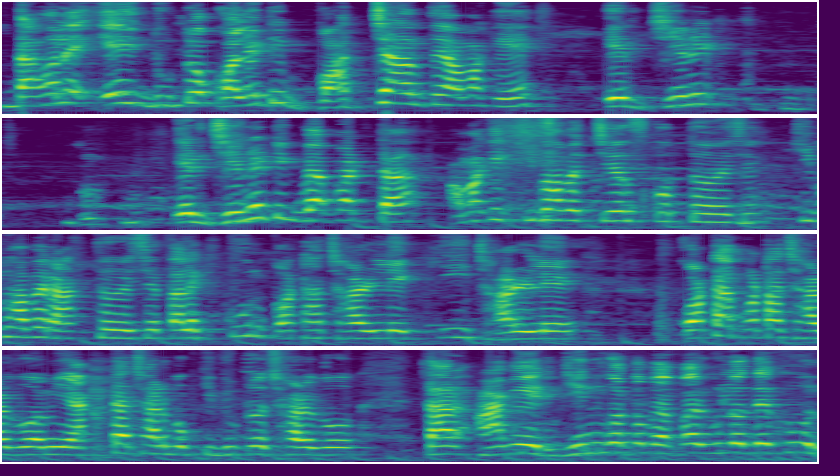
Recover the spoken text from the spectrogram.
তাহলে এই দুটো কোয়ালিটি বাচ্চা আনতে আমাকে এর জেনে এর জেনেটিক ব্যাপারটা আমাকে কীভাবে চেঞ্জ করতে হয়েছে, কীভাবে রাখতে হয়েছে, তাহলে কোন পাঠা ছাড়লে, কি ছাড়লে, কটা পাঠা ছাড়বো, আমি একটা ছাড়বো কি দুটো ছাড়বো, তার আগের জিনগত ব্যাপারগুলো দেখুন।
